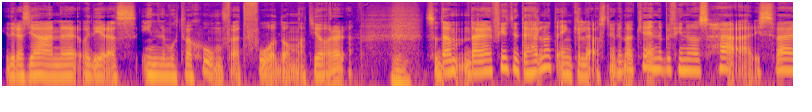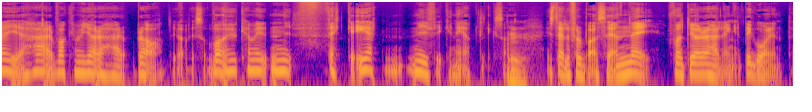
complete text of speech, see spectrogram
i deras hjärnor och i deras inre motivation för att få dem att göra det. Mm. Så där, där, finns det inte heller något enkel lösning. Okej, okay, nu befinner vi oss här, i Sverige, här, vad kan vi göra här? Bra, då gör vi så. Vad, hur kan vi väcka er nyfikenhet? Liksom? Mm. Istället för att bara säga nej, får inte göra det här längre, det går inte.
